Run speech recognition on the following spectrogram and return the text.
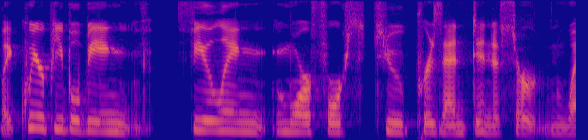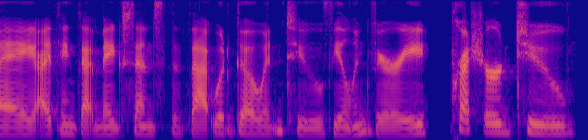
like queer people being feeling more forced to present in a certain way. I think that makes sense that that would go into feeling very pressured to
